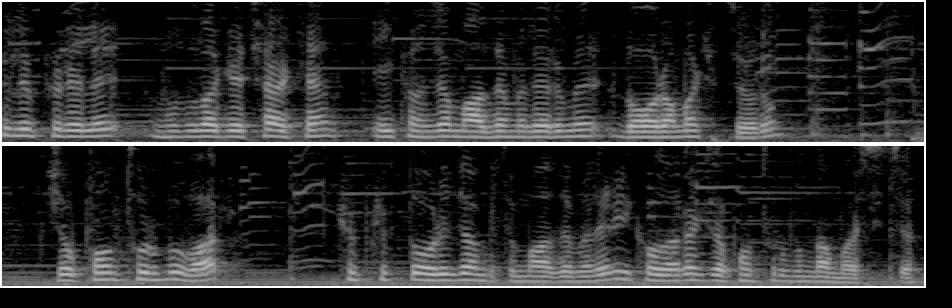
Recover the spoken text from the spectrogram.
Fasulye püreli noodle'a geçerken ilk önce malzemelerimi doğramak istiyorum. Japon turbu var. Küp küp doğrayacağım bütün malzemeleri. İlk olarak Japon turbundan başlayacağım.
